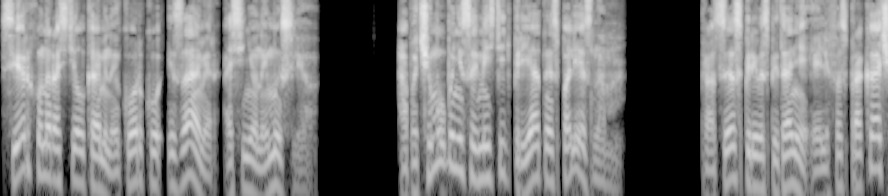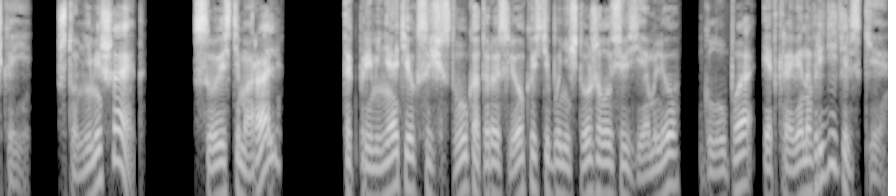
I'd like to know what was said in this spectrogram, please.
Сверху нарастил каменную корку и замер, осененный мыслью. А почему бы не совместить приятное с полезным? Процесс перевоспитания эльфа с прокачкой. Что мне мешает? Совесть и мораль? Так применять ее к существу, которое с легкостью бы уничтожило всю Землю, глупо и откровенно вредительски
